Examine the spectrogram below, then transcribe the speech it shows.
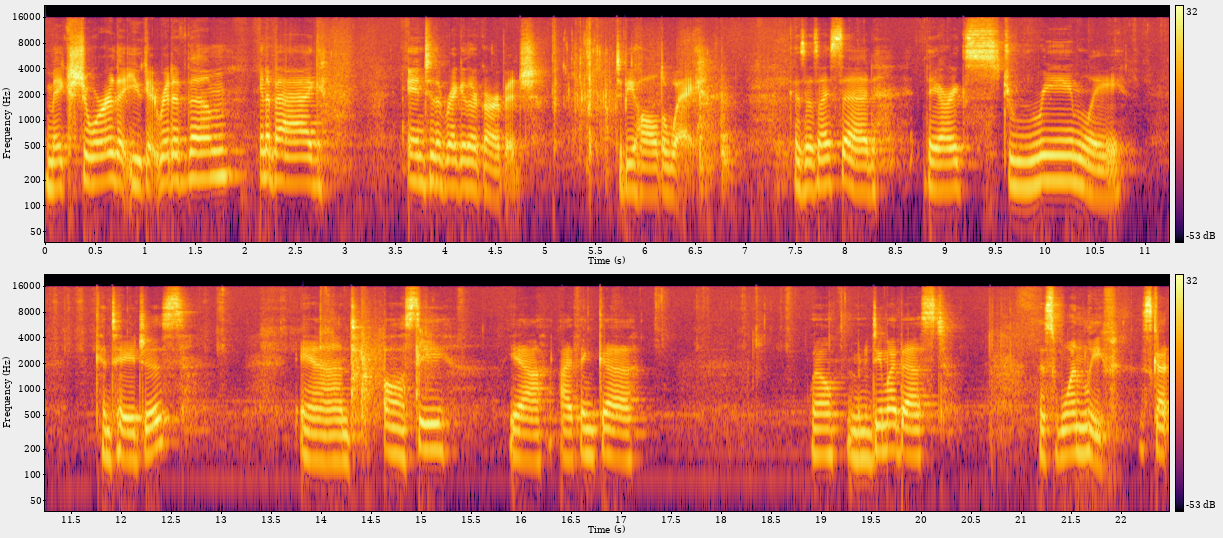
Make sure that you get rid of them in a bag into the regular garbage to be hauled away. Because as I said, they are extremely contagious. And, oh, see, yeah, I think, uh, well, I'm gonna do my best. This one leaf, it's got,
